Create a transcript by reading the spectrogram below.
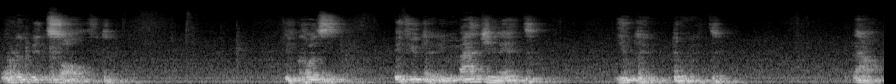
would have been solved. Because if you can imagine it, you can do it. Now,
